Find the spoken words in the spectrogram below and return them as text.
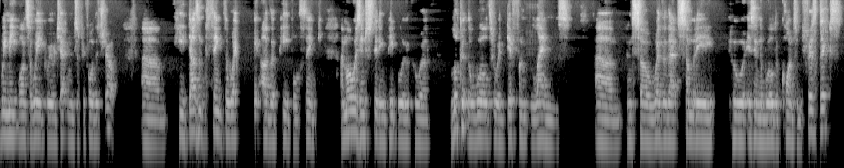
we meet once a week. We were chatting just before the show. Um, he doesn't think the way other people think. I'm always interested in people who, who are, look at the world through a different lens. Um, and so, whether that's somebody who is in the world of quantum physics,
